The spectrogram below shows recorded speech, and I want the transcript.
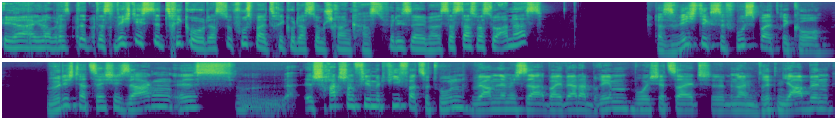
Ja, genau. Aber das, das wichtigste Trikot, das du, Fußballtrikot, das du im Schrank hast, für dich selber, ist das das, was du anhast? Das wichtigste Fußballtrikot würde ich tatsächlich sagen, ist, es hat schon viel mit FIFA zu tun. Wir haben nämlich bei Werder Bremen, wo ich jetzt seit äh, in meinem dritten Jahr bin,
